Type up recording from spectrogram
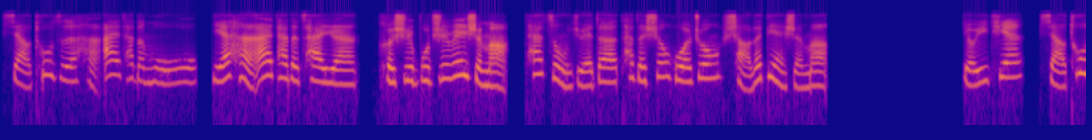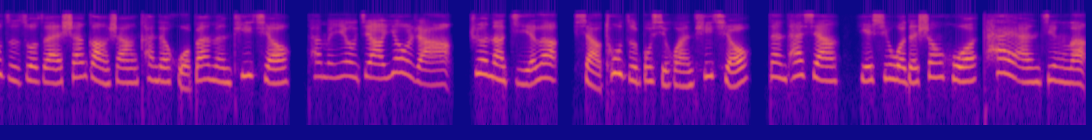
小兔子很爱它的木屋，也很爱它的菜园。可是不知为什么，他总觉得他的生活中少了点什么。有一天，小兔子坐在山岗上，看着伙伴们踢球，他们又叫又嚷，热闹极了。小兔子不喜欢踢球，但它想，也许我的生活太安静了，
